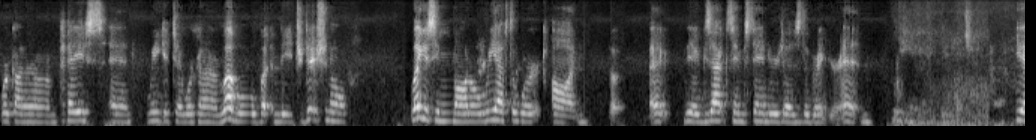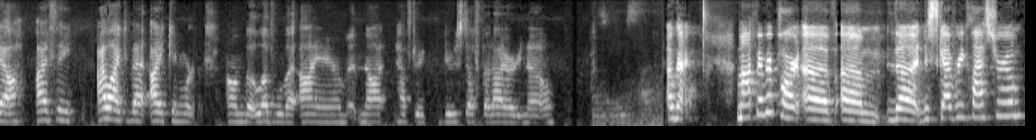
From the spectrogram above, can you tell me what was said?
work on our own pace and we get to work on our own level. But in the traditional legacy model, we have to work on the, uh, the exact same standards as the grade you're in. Yeah, I think I like that I can work on the level that I am and not have to do stuff that I already know. My favorite part of um, the Discovery Classroom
